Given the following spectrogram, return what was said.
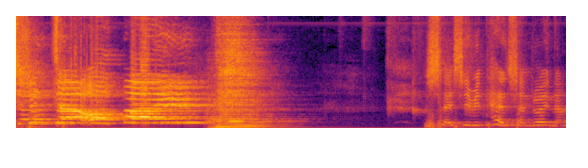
ฉันจะออกไป ใช้ชีวิตแทนฉันด้วยนะ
